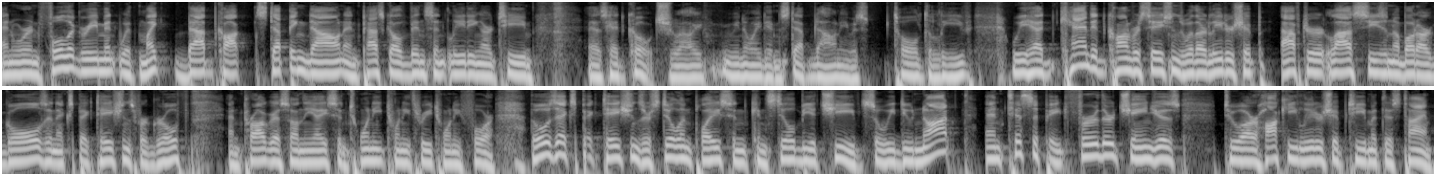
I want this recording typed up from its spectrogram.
and we're in full agreement with Mike Babcock stepping down and Pascal Vincent leading our team as head coach. Well, we know he didn't step down. He was told to leave. We had candid conversations with our leadership after last season about our goals and expectations for growth and progress on the ice in 2023 24. Those expectations are still in place and can still be achieved. So we do not anticipate further changes to our hockey leadership team at this time.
